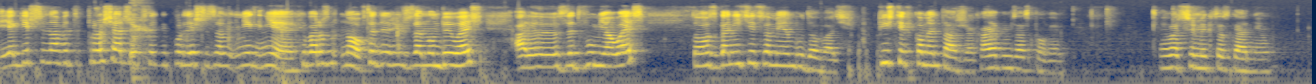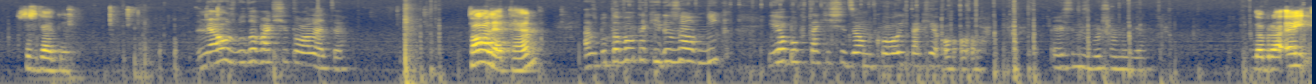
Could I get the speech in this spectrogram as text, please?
jak jeszcze nawet prosiaczek wtedy kurde jeszcze za nie, nie, chyba roz... no wtedy już ze mną byłeś, ale ze dwu miałeś, to zganicie co miałem budować. Piszcie w komentarzach, a ja wam zaraz powiem. Zobaczymy kto zgadnie. Kto zgadnie. Miał zbudować się toaletę. Toaletę. A zbudował taki dozownik i obok takie siedzonko i takie o o o. Ja jestem zgłoszony, wiem. Dobra, ej,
